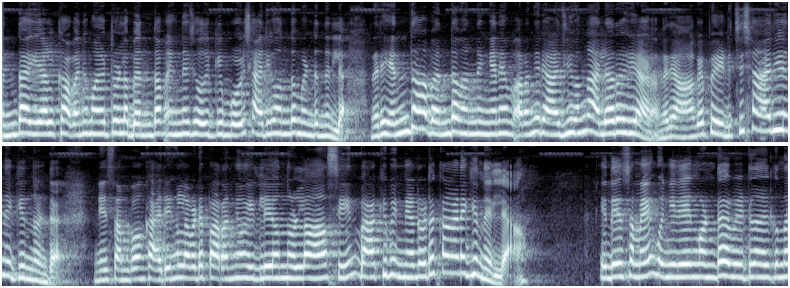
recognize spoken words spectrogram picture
എന്താ ഇയാൾക്ക് അവനുമായിട്ടുള്ള ബന്ധം എന്ന് ചോദിക്കുമ്പോൾ ശാരി ഒന്നും മിണ്ടുന്നില്ല. അന്നേരം എന്താ ബന്ധം എന്നിങ്ങനെ പറഞ്ഞ് രാജീവ് അങ്ങ് അലറുകയാണ്. അന്നേരം ആകെ പേടിച്ച് ശാരിയെ നിൽക്കുന്നുണ്ട്. ഇനി സംഭവം കാര്യങ്ങൾ അവിടെ പറഞ്ഞോ ഇല്ലയോ എന്നുള്ള ആ സീൻ ബാക്കി പിന്നീട് അവിടെ കാണിക്കുന്നില്ല. ഇതേ സമയം കുഞ്ഞിനെയും കൊണ്ട് വീട്ടിൽ നിൽക്കുന്ന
